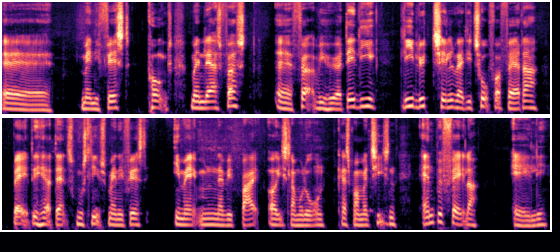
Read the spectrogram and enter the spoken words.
øh, manifestpunkt. Men lad os først, øh, før vi hører det, lige, lige lytte til, hvad de to forfattere bag det her Dansk Muslims Manifest, imamen Navid Bay og islamologen Kasper Mathisen, anbefaler Ali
